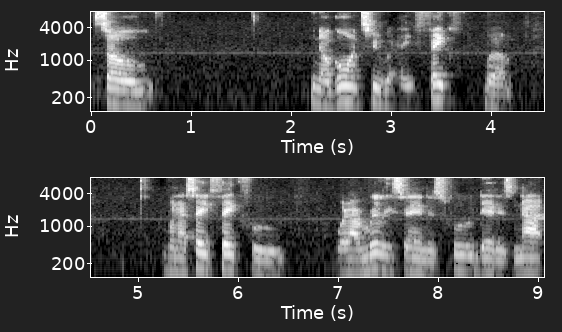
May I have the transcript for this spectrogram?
So, you know, going to a fake well, when I say fake food, what I'm really saying is food that is not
